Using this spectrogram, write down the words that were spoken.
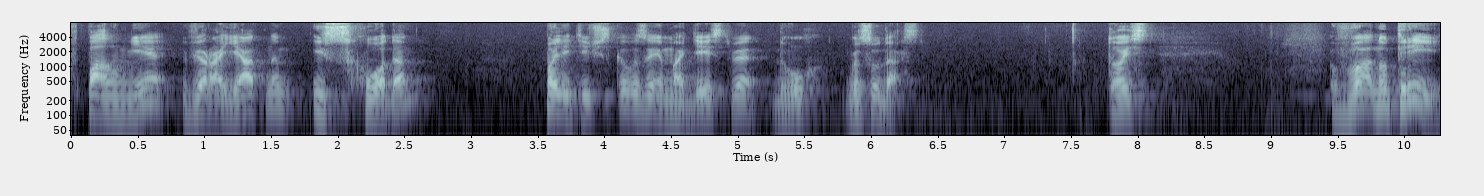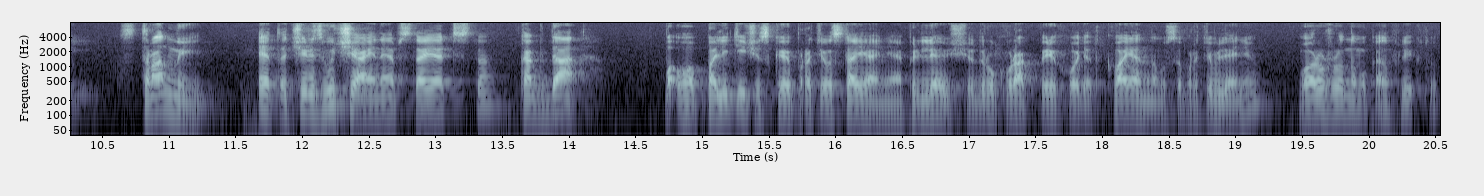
вполне вероятным исходом политического взаимодействия двух государств. То есть внутри страны это чрезвычайное обстоятельство, когда политическое противостояние, определяющее друг враг, переходит к военному сопротивлению, вооруженному конфликту.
